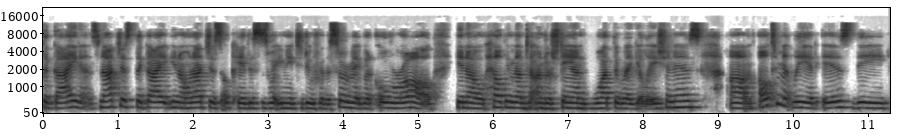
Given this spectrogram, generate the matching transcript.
the guidance, not just the guide, you know, not just okay, this is what you need to do for the survey but overall, you know, helping them to understand what the regulation is. Um, ultimately, it is the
